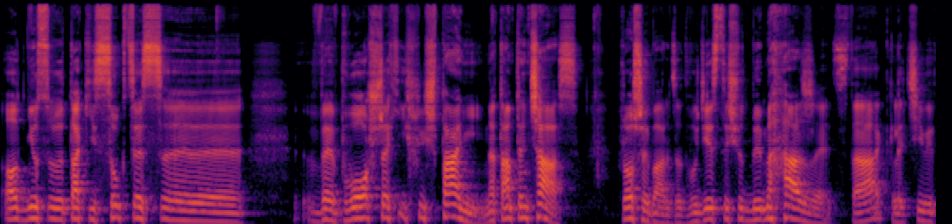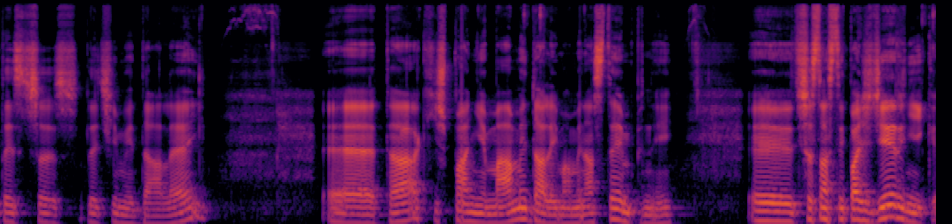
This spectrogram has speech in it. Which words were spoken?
odniósł taki sukces e, we Włoszech i Hiszpanii na tamten czas. Proszę bardzo, 27 marzec, tak? Lecimy, to jest, lecimy dalej. E, tak, Hiszpanię mamy, dalej mamy następny. E, 16 październik, e,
